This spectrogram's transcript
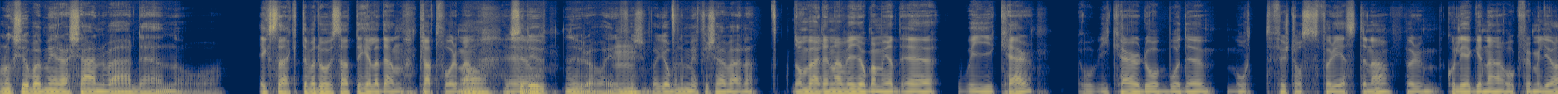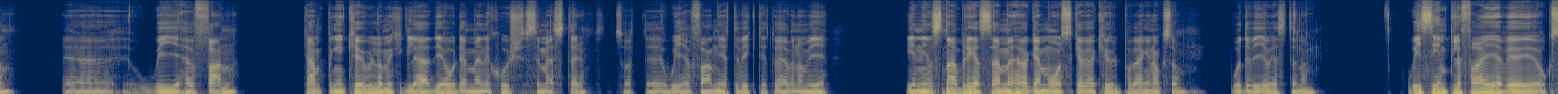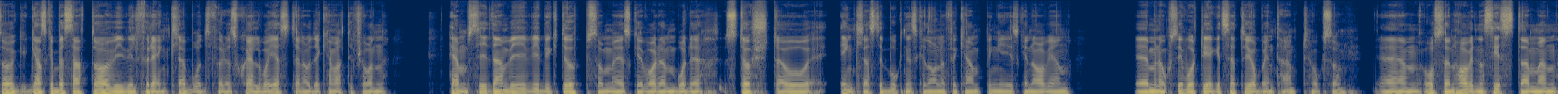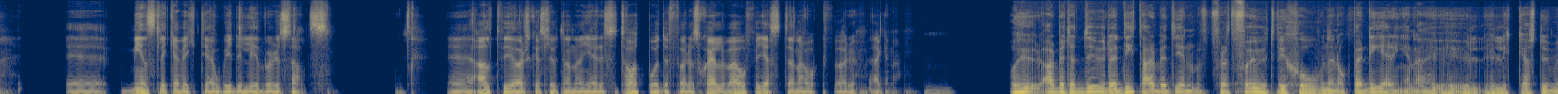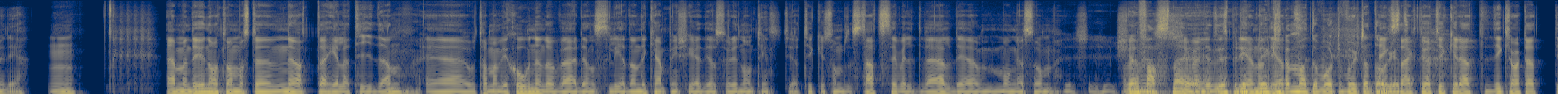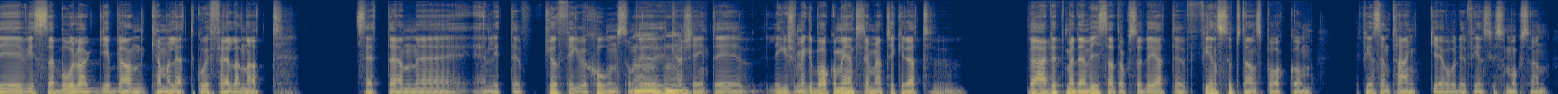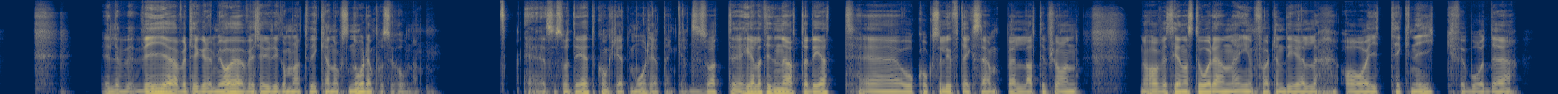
Och också jobbat med era kärnvärden? Och... Exakt, det var då vi satte hela den plattformen. Ja, hur ser det eh, ut nu då? Vad, är det för, mm. vad jobbar ni med för kärnvärden? De värdena vi jobbar med är We Care, och We care då både mot förstås för gästerna, för kollegorna och för miljön. Eh, we have fun. Camping är kul och mycket glädje och det är människors semester. Så att eh, we have fun är jätteviktigt och även om vi är inne i en snabb resa med höga mål ska vi ha kul på vägen också. Både vi och gästerna. We Simplify är vi också ganska besatta av. Vi vill förenkla både för oss själva och gästerna och det kan vara ifrån hemsidan vi, vi byggt upp som ska vara den både största och enklaste bokningskanalen för camping i Skandinavien. Eh, men också i vårt eget sätt att jobba internt också. Ehm, och sen har vi den sista men eh, minst lika viktiga, We Deliver Results. Eh, allt vi gör ska i slutändan ge resultat både för oss själva och för gästerna och för ägarna. Mm. Och hur arbetar du då i ditt arbete för att få ut visionen och värderingarna? Hur, hur, hur lyckas du med det? Mm. Ja, men det är något man måste nöta hela tiden. Eh, och tar man visionen då, världens ledande campingkedja, så är det någonting jag tycker som satt sig väldigt väl. Det är många som känner den fastnar sig väldigt inspirerande. Det, det glömmer man inte bort det första taget. Exakt, och jag tycker att det är klart att i vissa bolag ibland kan man lätt gå i fällan att sätta en, eh, en lite fluffig vision som mm -hmm. det mhm. kanske inte ligger så mycket bakom egentligen. Men jag tycker att värdet med den visat också, det är att det finns substans bakom. Det finns en tanke och det finns liksom också en eller vi är övertygade om, jag är övertygad om att vi kan också nå den positionen. Eh, så, det är ett konkret mål helt enkelt. Mm. Så att eh, hela tiden nöta det och också lyfta exempel. Alltifrån, nu har vi senaste åren infört en del AI-teknik för både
